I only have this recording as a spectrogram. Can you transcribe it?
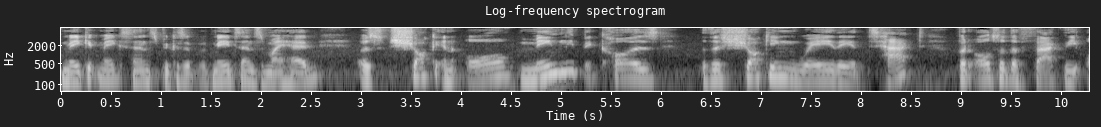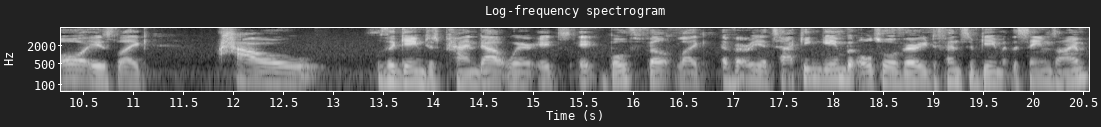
make it make sense because it made sense in my head. It was shock and awe, mainly because the shocking way they attacked, but also the fact the awe is like how the game just panned out where it's it both felt like a very attacking game but also a very defensive game at the same time.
